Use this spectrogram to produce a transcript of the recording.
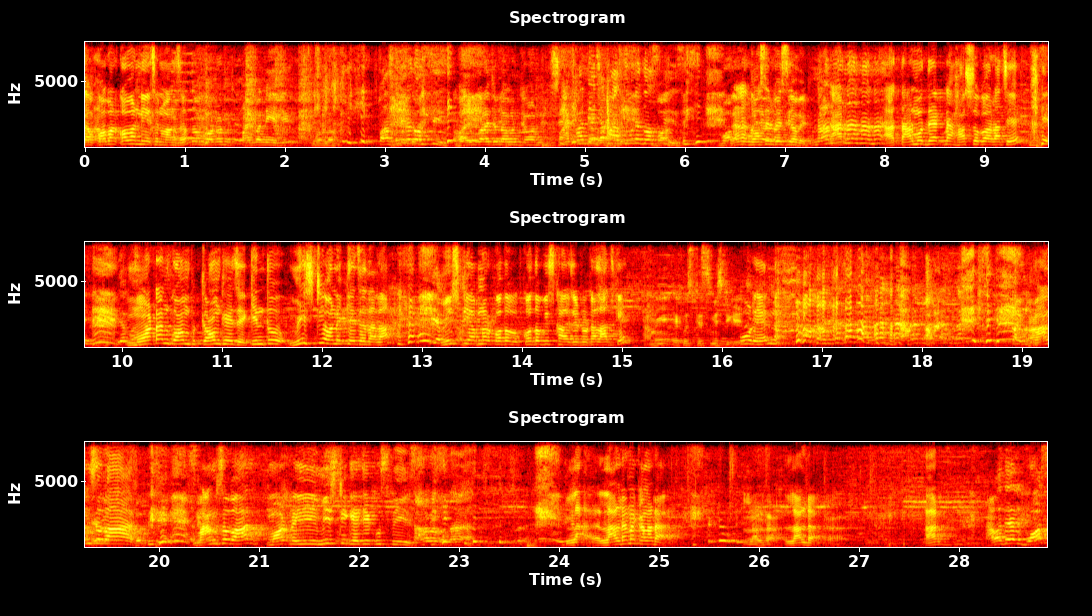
তাও কবার কবার নিয়েছেন মাংস? তো গঠন পাঁচবার নিয়েছি বলল পাঁচ দুপুরে দশ পিস ভাই করার জন্য এখন যেমন পাঁচবার নিয়েছে পাঁচ দুপুরে দশ পিস না না দশের বেশি হবে। না, না, আর- না, না, না। আর তার মধ্যে একটা হাস্যকর আছে। মটন কম কম খেয়েছে কিন্তু মিষ্টি অনেক খেয়েছে দাদা। মিষ্টি আপনার কত কত পিস খাওয়াছে টোটাল আজকে? আমি একুশ পিস মিষ্টি খেয়েছি। ওরে না। মাংস ভাত। মাংস ভাত মট এই মিষ্টি খেয়েছে একুশ পিস লালটা না কালাটা লালটা লালটা আর আমাদের বস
